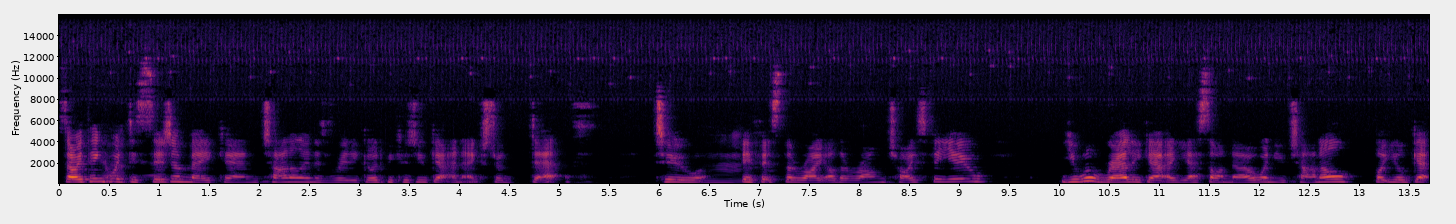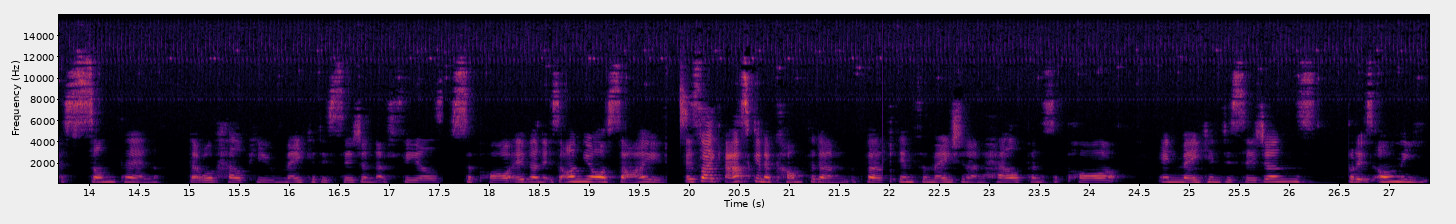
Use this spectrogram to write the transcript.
So I think with decision making, channeling is really good because you get an extra depth to Mm. if it's the right or the wrong choice for you. You will rarely get a yes or no when you channel, but you'll get something that will help you make a decision that feels supportive and it's on your side. It's like asking a confidant for information and help and support in making decisions, but it's only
